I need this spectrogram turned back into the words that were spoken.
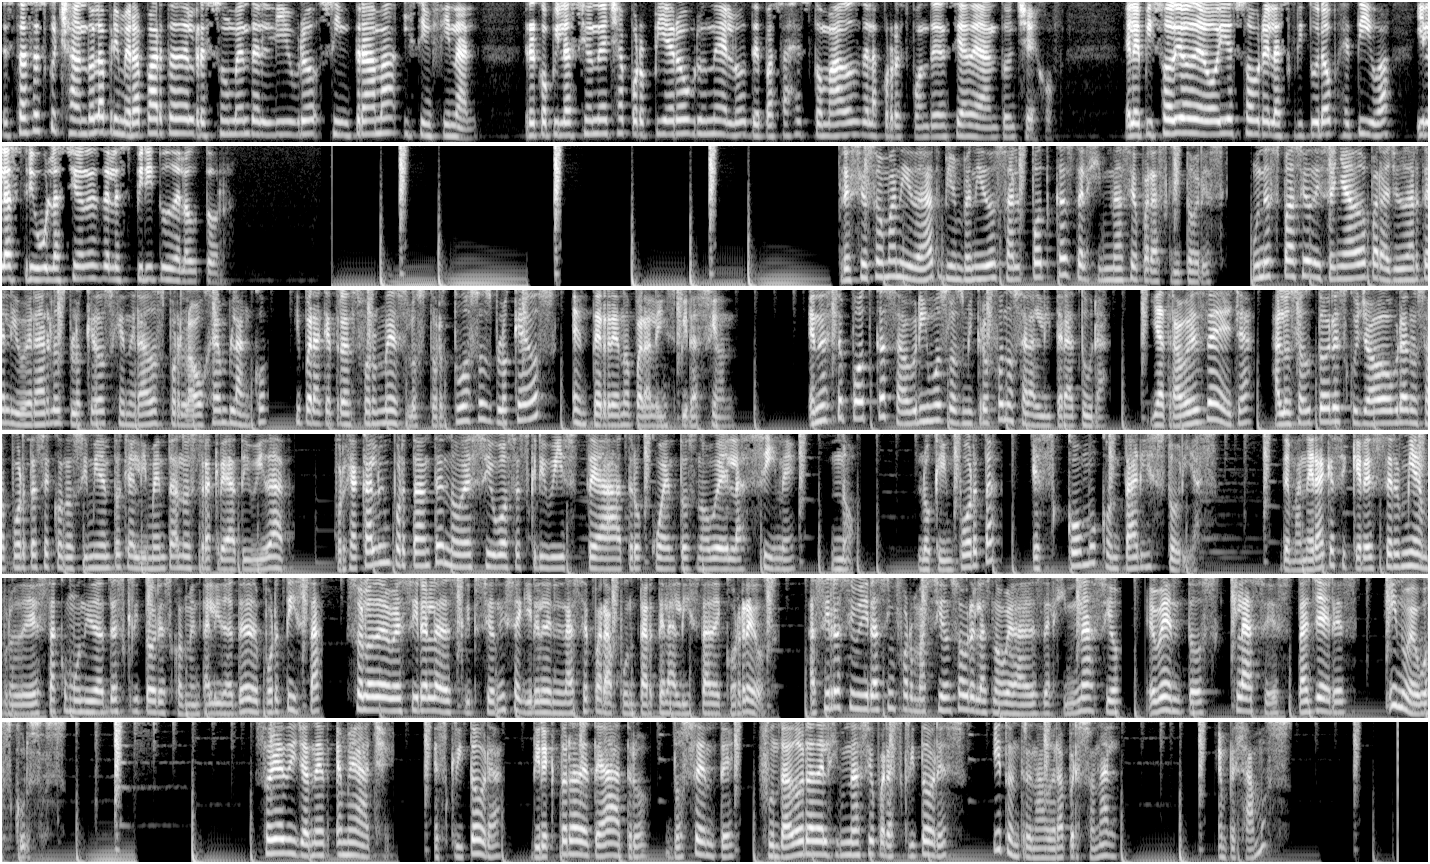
Estás escuchando la primera parte del resumen del libro Sin trama y sin final, recopilación hecha por Piero Brunello de pasajes tomados de la correspondencia de Anton Chekhov. El episodio de hoy es sobre la escritura objetiva y las tribulaciones del espíritu del autor. Preciosa humanidad, bienvenidos al podcast del Gimnasio para Escritores un espacio diseñado para ayudarte a liberar los bloqueos generados por la hoja en blanco y para que transformes los tortuosos bloqueos en terreno para la inspiración. En este podcast abrimos los micrófonos a la literatura y a través de ella a los autores cuya obra nos aporta ese conocimiento que alimenta nuestra creatividad. Porque acá lo importante no es si vos escribís teatro, cuentos, novelas, cine, no. Lo que importa es cómo contar historias de manera que si quieres ser miembro de esta comunidad de escritores con mentalidad de deportista, solo debes ir a la descripción y seguir el enlace para apuntarte a la lista de correos. Así recibirás información sobre las novedades del gimnasio, eventos, clases, talleres y nuevos cursos. Soy Edijanet MH, escritora, directora de teatro, docente, fundadora del gimnasio para escritores y tu entrenadora personal. ¿Empezamos?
